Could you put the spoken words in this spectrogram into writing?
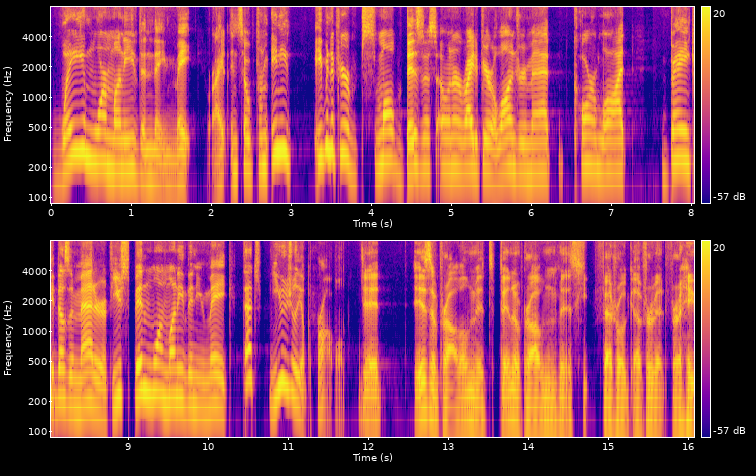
way more money than they make, right? And so from any even if you're a small business owner, right? If you're a laundromat, car lot, bank, it doesn't matter. If you spend more money than you make, that's usually a problem. It is a problem. It's been a problem in federal government for a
